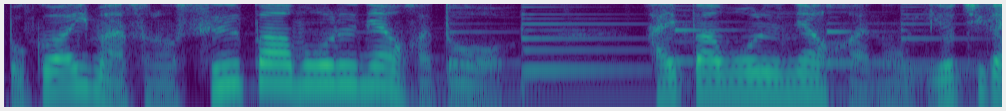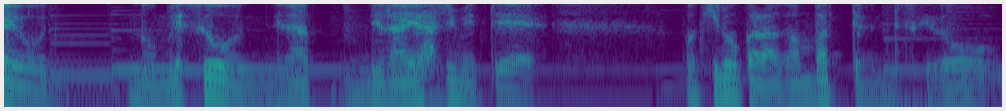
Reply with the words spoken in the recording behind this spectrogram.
僕は今、そのスーパーボールニャオハとハイパーボールニャオハの色違いをのメスを狙狙い始めて、まあ、昨日から頑張ってるんですけど、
